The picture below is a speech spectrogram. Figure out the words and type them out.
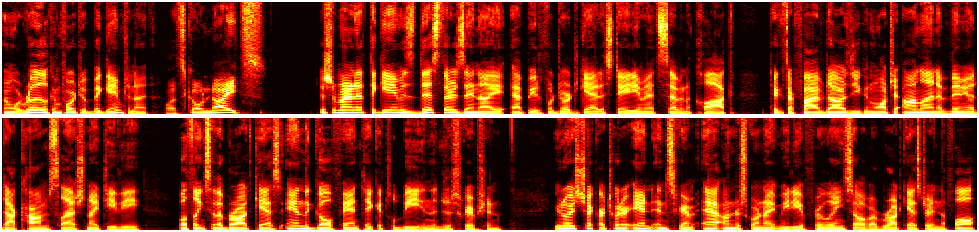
and we're really looking forward to a big game tonight. Let's go Knights! Just a reminder that the game is this Thursday night at beautiful George Gaddis Stadium at seven o'clock. Tickets are five dollars. You can watch it online at Vimeo.com/slash Knight TV. Both links to the broadcast and the GoFan tickets will be in the description. You can always check our Twitter and Instagram at underscore Knight Media for links to all of our broadcasts during the fall,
